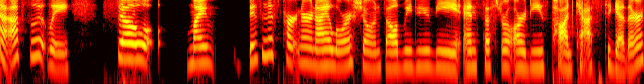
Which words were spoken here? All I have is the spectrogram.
absolutely. So my business partner and I, Laura Schoenfeld, we do the Ancestral RDs podcast together.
